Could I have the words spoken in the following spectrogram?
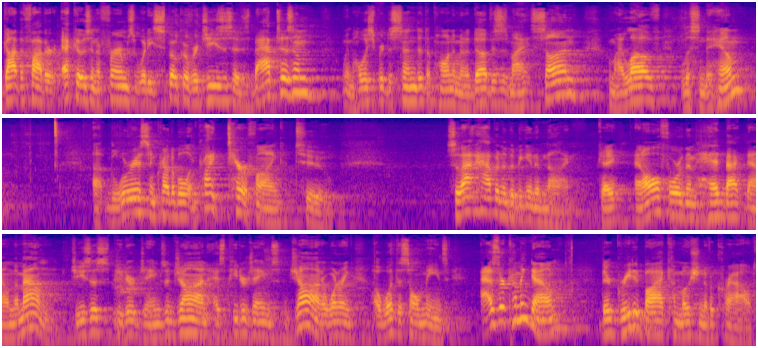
God the Father echoes and affirms what he spoke over Jesus at his baptism when the Holy Spirit descended upon him in a dove. This is my Son, whom I love. Listen to him. Uh, glorious, incredible, and probably terrifying too. So that happened at the beginning of 9, okay? And all four of them head back down the mountain. Jesus, Peter, James, and John, as Peter, James, John are wondering uh, what this all means. As they're coming down, they're greeted by a commotion of a crowd.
